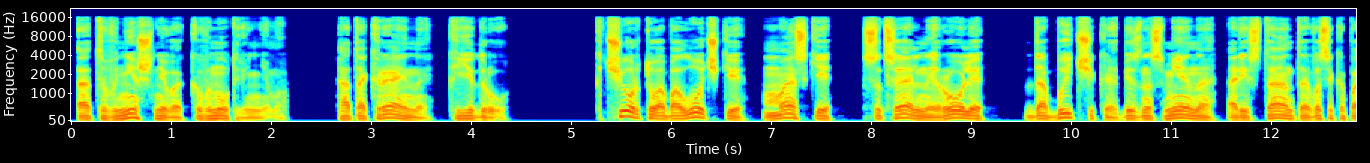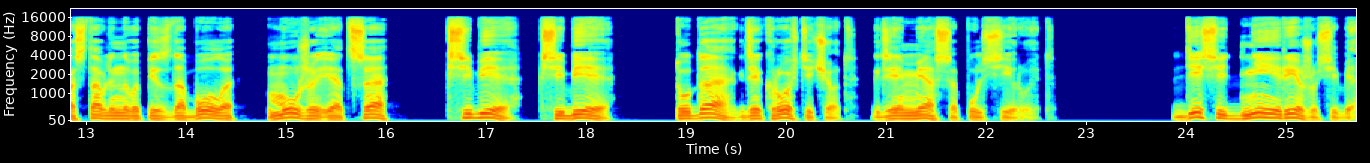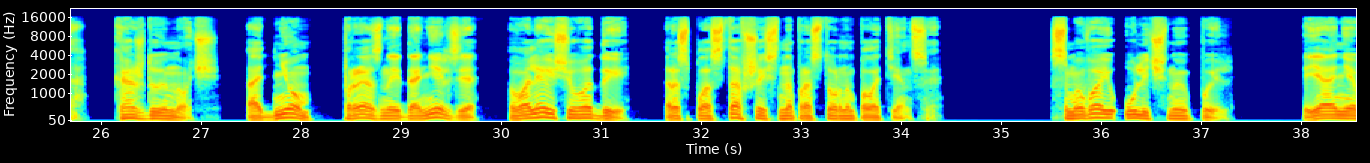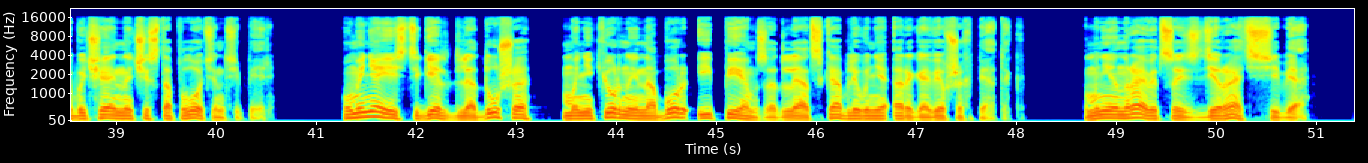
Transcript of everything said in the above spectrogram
От внешнего к внутреннему. От окраины к ядру. К черту оболочки, маски, социальные роли, добытчика, бизнесмена, арестанта, высокопоставленного пиздобола, мужа и отца. К себе, к себе. Туда, где кровь течет, где мясо пульсирует. Десять дней режу себя, каждую ночь, а днем, праздный до нельзя, валяюсь у воды, распластавшись на просторном полотенце. Смываю уличную пыль. Я необычайно чистоплотен теперь. У меня есть гель для душа, маникюрный набор и пемза для отскабливания ороговевших пяток. Мне нравится сдирать себя,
